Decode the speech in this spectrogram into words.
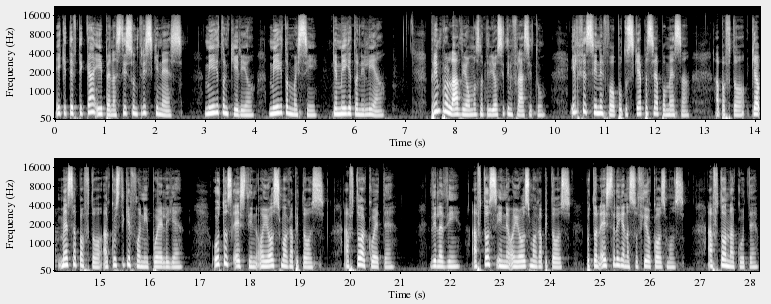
οικητευτικά είπε να στήσουν τρεις σκηνές, μία για τον Κύριο, μία για τον Μωυσή και μία για τον Ηλία. Πριν προλάβει όμως να τελειώσει την φράση του, ήλθε σύννεφο που του σκέπασε από μέσα από αυτό και μέσα από αυτό ακούστηκε φωνή που έλεγε «Ούτως έστειν ο Υιός μου αγαπητός, αυτό ακούεται». Δηλαδή, αυτός είναι ο Υιός μου αγαπητός που τον έστειλε για να σωθεί ο κόσμος. Αυτόν ακούτε.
